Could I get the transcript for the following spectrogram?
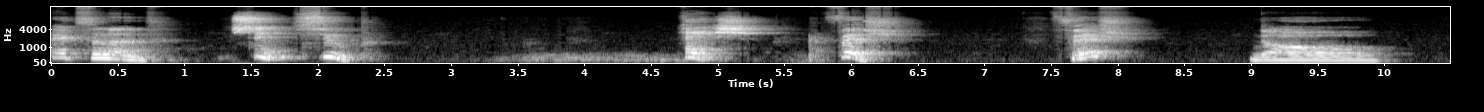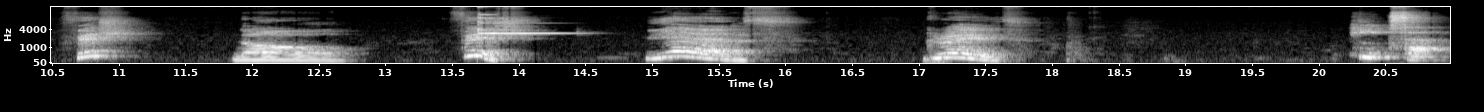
excellent. Soup. Soup, Fish. fish. Fish? No. Fish? No. Fish. Yes. Great. Pizza.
